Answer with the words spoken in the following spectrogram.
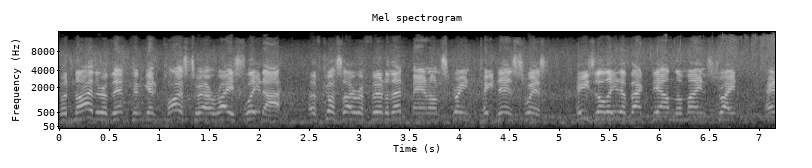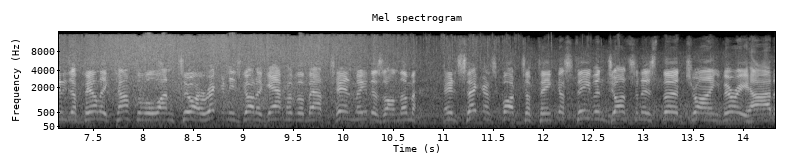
but neither of them can get close to our race leader. Of course, I refer to that man on screen, Peter Świst. He's the leader back down the main straight, and he's a fairly comfortable one too. I reckon he's got a gap of about 10 metres on them. In second spot Topinka. Stephen Johnston is third, trying very hard,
